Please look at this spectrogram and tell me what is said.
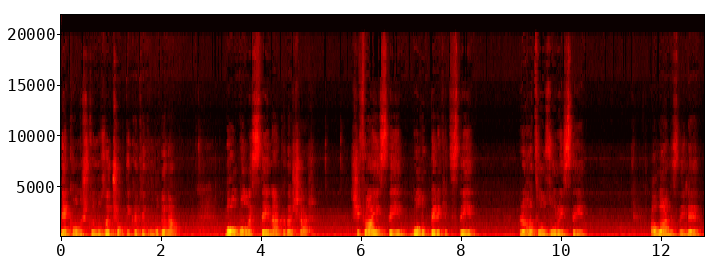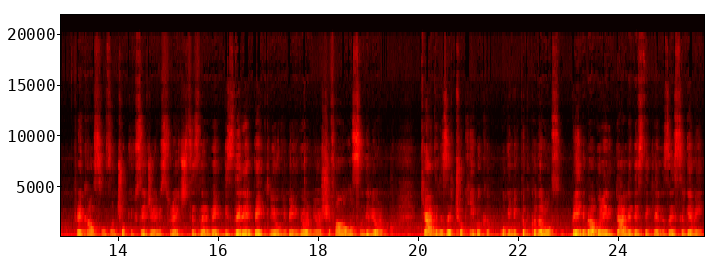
ne konuştuğunuza çok dikkat edin bu dönem. Bol bol isteyin arkadaşlar. Şifayı isteyin, bolluk bereket isteyin, rahatı huzuru isteyin. Allah'ın izniyle frekansınızın çok yükseleceği bir süreç sizleri ve bizleri bekliyor gibi görünüyor. Şifa olmasını diliyorum. Kendinize çok iyi bakın. Bugünlük de bu kadar olsun. Beğeni ve aboneliklerle desteklerinizi esirgemeyin.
